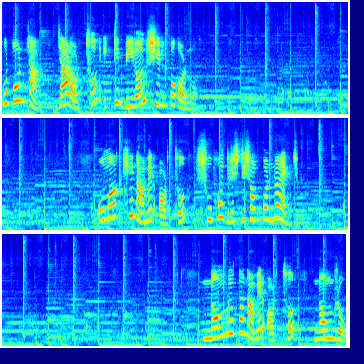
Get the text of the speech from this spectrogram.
উপন্যা যার অর্থ একটি বিরল শিল্পকর্ম। ওমাক্ষী নামের অর্থ শুভ দৃষ্টিসম্পন্ন একজন। নম্রতা নামের অর্থ নম্র।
